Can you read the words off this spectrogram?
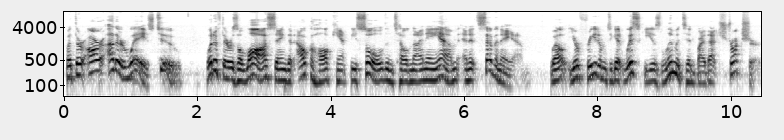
But there are other ways, too. What if there is a law saying that alcohol can't be sold until 9 a.m. and it's 7 a.m.? Well, your freedom to get whiskey is limited by that structure.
